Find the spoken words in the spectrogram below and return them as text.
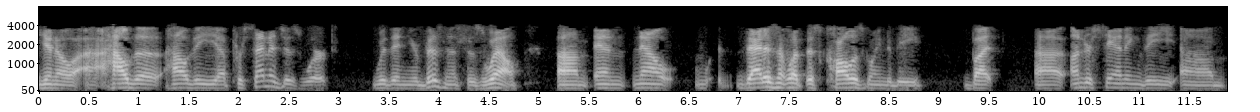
you know how the how the uh, percentages work within your business as well. Um, and now that isn't what this call is going to be, but uh, understanding the um,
